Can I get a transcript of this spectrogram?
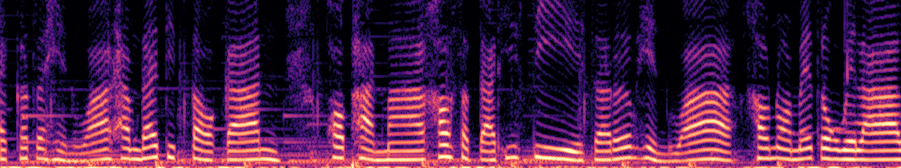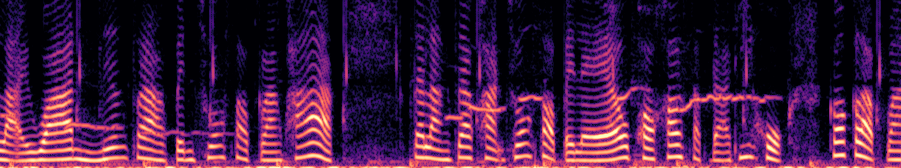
ก ๆ ก็จะเห็นว่าทำได้ติดต่อกัน พอผ่านมาเข้าสัปดาห์ทีสี่4 จะเริ่มเห็นว่าเข้านอนไม่ตรงเวลาหลายวัน เนื่องจากเป็นช่วงสอบกลางภาคแต่หลังจากผ่านช่วงสอบไปแล้ว พอเข้าสัปดาห์ที่ 6 ก็กลับมา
